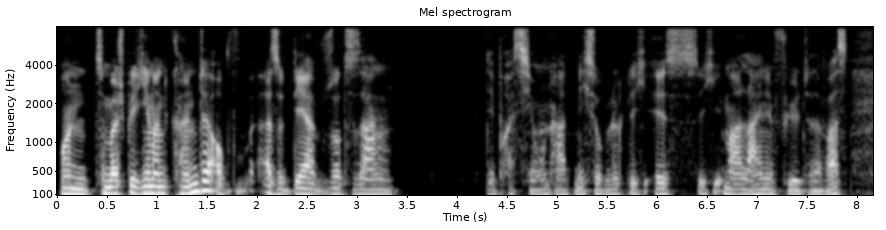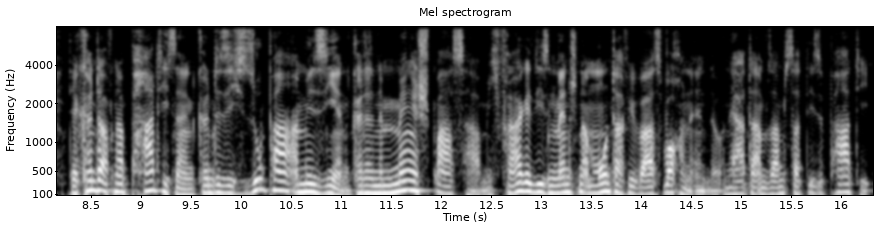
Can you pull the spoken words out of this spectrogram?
Und zum Beispiel jemand könnte, ob, also der sozusagen Depression hat, nicht so glücklich ist, sich immer alleine fühlt oder was, der könnte auf einer Party sein, könnte sich super amüsieren, könnte eine Menge Spaß haben. Ich frage diesen Menschen am Montag, wie war es Wochenende? Und er hatte am Samstag diese Party.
